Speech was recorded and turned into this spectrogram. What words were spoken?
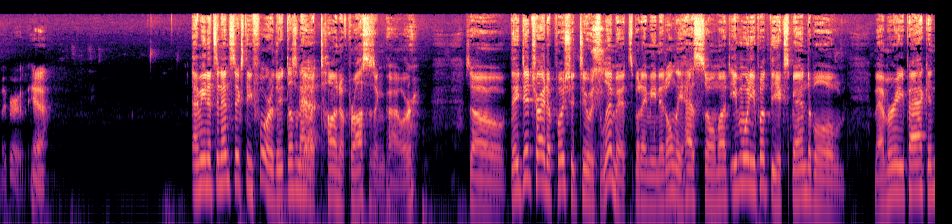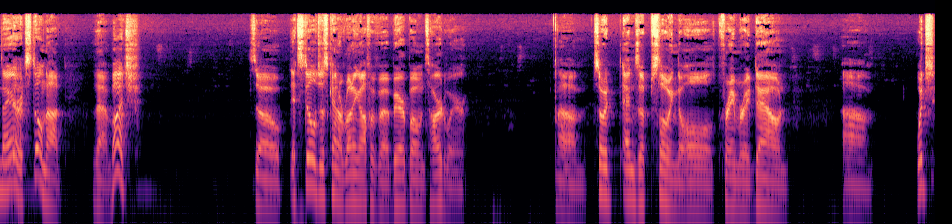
Might be right. Yeah. I mean, it's an N64 that doesn't have a ton of processing power. So they did try to push it to its limits, but I mean, it only has so much. Even when you put the expandable memory pack in there, Yeah. it's still not that much. So it's still just kind of running off of a bare bones hardware. Um, so it ends up slowing the whole frame rate down, um, which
